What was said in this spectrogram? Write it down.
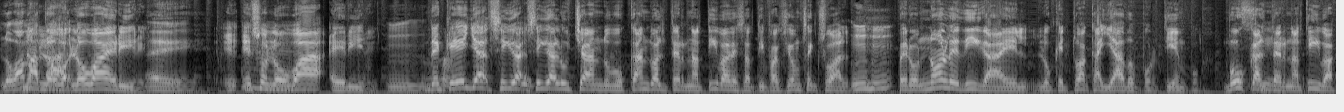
lo va a No, matar. Lo, lo va a herir. Eso lo va a herir. De que ella siga, siga luchando, buscando alternativas de satisfacción sexual, pero no le diga a él lo que tú has callado por tiempo. Busca Sí. alternativas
